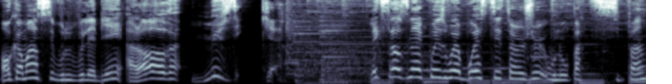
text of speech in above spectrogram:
On commence si vous le voulez bien. Alors, musique! L'extraordinaire Quiz Web West, c'est un jeu où nos participants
